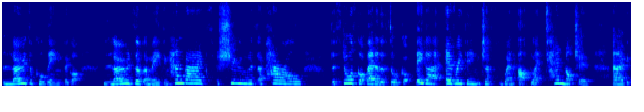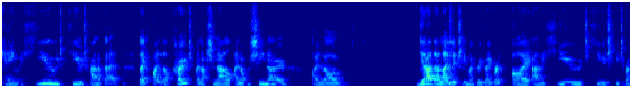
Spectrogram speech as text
loads of cool things. They got loads of amazing handbags, shoes, apparel. The stores got better, the stores got bigger, everything just went up like 10 notches and I became a huge, huge fan of theirs. Like, I love Coach, I love Chanel, I love Moschino, I love. Yeah, they're like literally my three favourites. I am a huge, huge, huge fan.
